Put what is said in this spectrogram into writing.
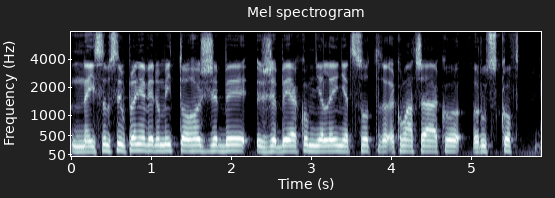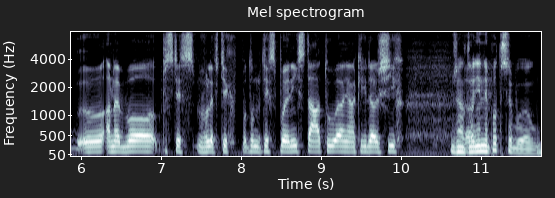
nejsem si úplně vědomý toho, že by, že by jako měli něco, jako má třeba jako Rusko, anebo prostě vliv těch, potom těch Spojených států a nějakých dalších Možná to ani nepotřebujou.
